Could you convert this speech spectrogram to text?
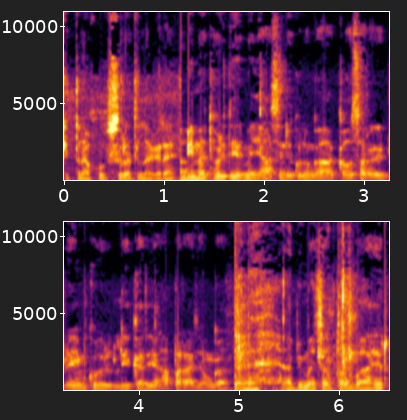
कितना खूबसूरत लग रहा है। अभी मैं थोड़ी देर में यहाँ से निकलूँगा, कौसर और इब्राहिम को लेकर यहाँ पर आ जाऊँगा। अभी मैं चलता हूँ बाहर।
